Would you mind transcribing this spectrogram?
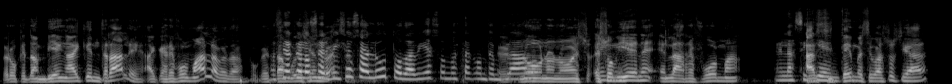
Pero que también hay que entrarle, hay que reformarla, ¿verdad? Porque o sea que los servicios de salud todavía eso no está eh, contemplado. no, no, no, eso, eso viene en la reforma al sistema de seguridad social,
